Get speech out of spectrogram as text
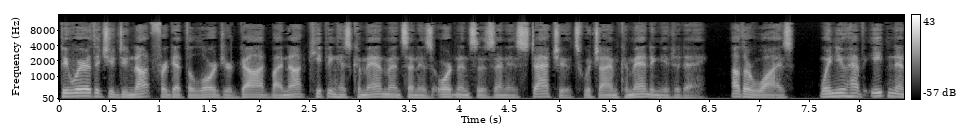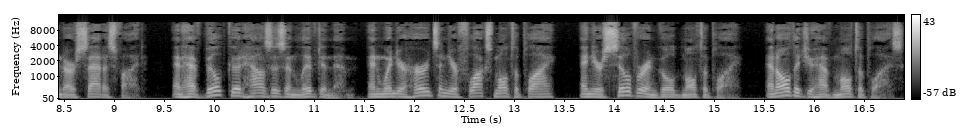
Beware that you do not forget the Lord your God by not keeping his commandments and his ordinances and his statutes which I am commanding you today, otherwise, when you have eaten and are satisfied, and have built good houses and lived in them, and when your herds and your flocks multiply, and your silver and gold multiply, and all that you have multiplies,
